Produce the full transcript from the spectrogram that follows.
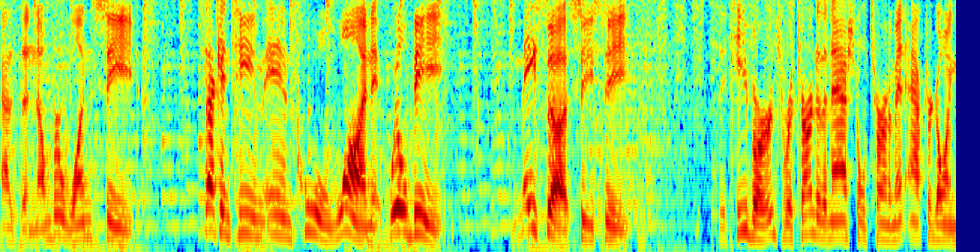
as the number one seed. Second team in Pool 1 will be Mesa CC. The T-Birds return to the national tournament after going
